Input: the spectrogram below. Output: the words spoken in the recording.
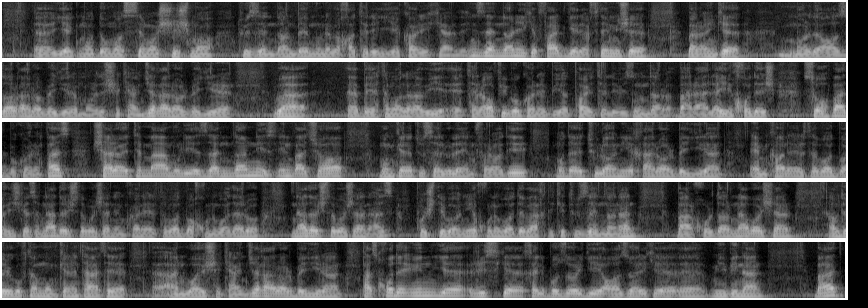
یک ماه دو ماه سه ماه شش ماه توی زندان بمونه به خاطر یه کاری کرده. این زندانی که فرد گرفته میشه برای اینکه مورد آزار قرار بگیره مورد شکنجه قرار بگیره و به احتمال قوی اعترافی بکنه بیاد پای تلویزیون در بر علیه خودش صحبت بکنه. پس شرایط معمولی زندان نیست. این بچه ها ممکنه تو سلول انفرادی مدت طولانی قرار بگیرن امکان ارتباط با هیچ کس نداشته باشن امکان ارتباط با خانواده رو نداشته باشن. از پشتیبانی خانواده وقتی که تو زندانن برخوردار نباشن. همونطوری گفتم ممکنه تحت انواع شکنجه قرار بگیرن. پس خود این یه ریسک خیلی بزرگی آزاری که می‌بینن. بعد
